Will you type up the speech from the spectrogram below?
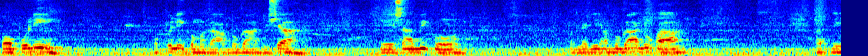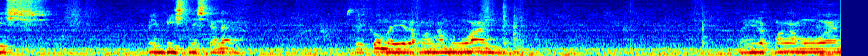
Hopefully, hopefully kung mag-aabogado siya. Eh sabi ko, pag naging abogado ka, at least may business ka na. Sabi ko, mahirap mangamuhan. Mahirap mangamuhan.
